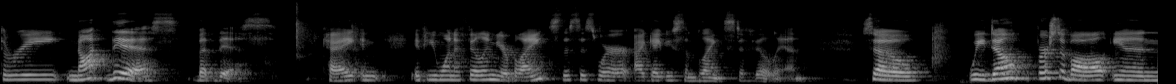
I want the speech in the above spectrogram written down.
three, not this, but this. Okay, and if you want to fill in your blanks, this is where I gave you some blanks to fill in. So we don't, first of all, in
